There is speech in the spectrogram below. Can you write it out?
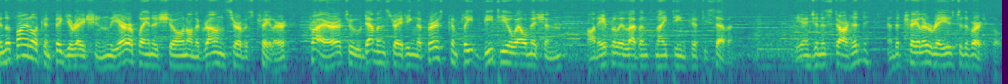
In the final configuration, the airplane is shown on the ground service trailer prior to demonstrating the first complete VTOL mission on April 11, 1957. The engine is started and the trailer raised to the vertical.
